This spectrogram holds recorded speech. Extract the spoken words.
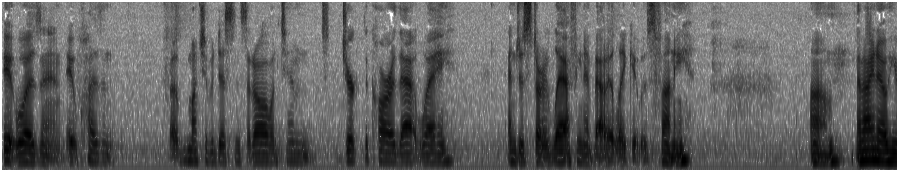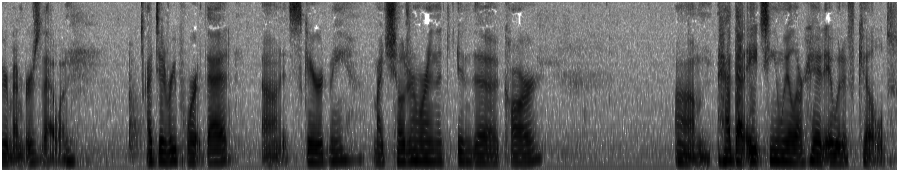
it wasn't, it wasn't much of a distance at all. And Tim jerked the car that way and just started laughing about it like it was funny. Um, and I know he remembers that one. I did report that. Uh, it scared me. My children were in the in the car. Um, had that 18 wheeler hit, it would have killed.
